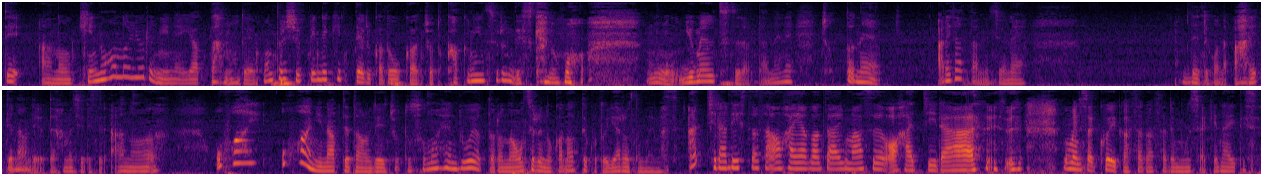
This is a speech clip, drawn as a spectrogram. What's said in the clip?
で、あの、昨日の夜にね、やったので、本当に出品できてるかどうかちょっと確認するんですけども、もう夢うつつだったんでね、ちょっとね、あれだったんですよね。出てこない。あれってなんだよって話ですね。あの、オファー、オファーになってたので、ちょっとその辺どうやったら直せるのかなってことをやろうと思います。あ、チラリストさんおはようございます。おはちらです。ごめんなさい。声ガサガサで申し訳ないです。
